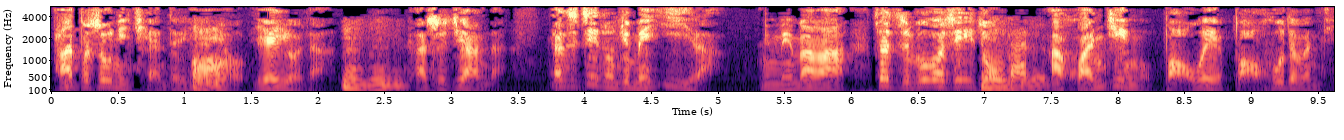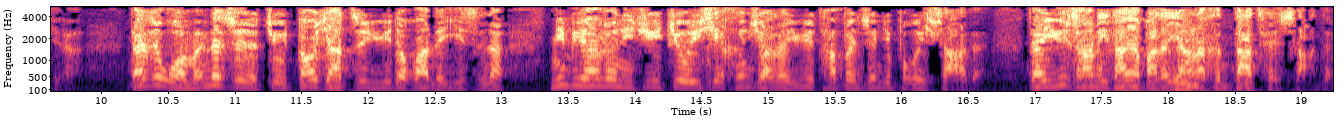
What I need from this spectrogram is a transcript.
他不收你钱的也有、哦也有的嗯嗯啊是这样的，但是这种就没意义了，你明白吗？这只不过是一种啊环境保卫保护的问题了。但是我们呢是就刀下之鱼的话的意思呢，你比方说你去救一些很小的鱼，它本身就不会杀的，在渔场里它要把它养了很大才杀的，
